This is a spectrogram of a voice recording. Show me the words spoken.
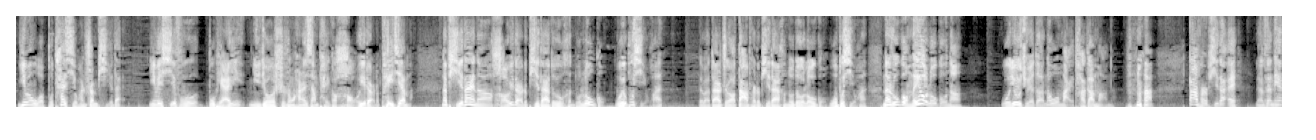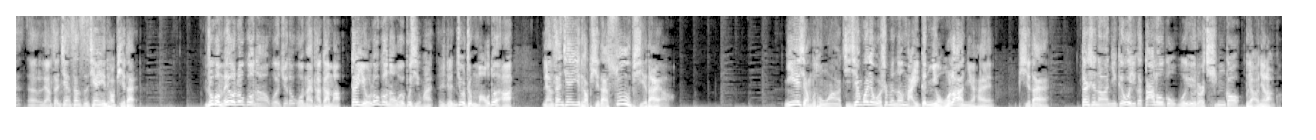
因为我不太喜欢拴皮带，因为西服不便宜，你就始终还是想配个好一点的配件嘛。那皮带呢，好一点的皮带都有很多 logo，我又不喜欢，对吧？大家知道大牌的皮带很多都有 logo，我不喜欢。那如果没有 logo 呢，我又觉得那我买它干嘛呢？大牌皮带，哎，两三天，呃，两三千、三四千一条皮带。如果没有 logo 呢，我觉得我买它干嘛？但有 logo 呢，我又不喜欢。人就这么矛盾啊！两三千一条皮带，素皮带啊，你也想不通啊！几千块钱我是不是能买一根牛了？你还皮带？但是呢，你给我一个大 logo，我又有点清高，不要你那个。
